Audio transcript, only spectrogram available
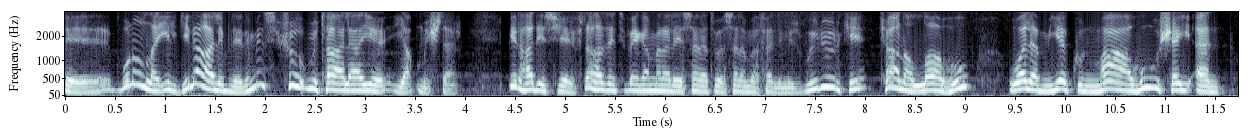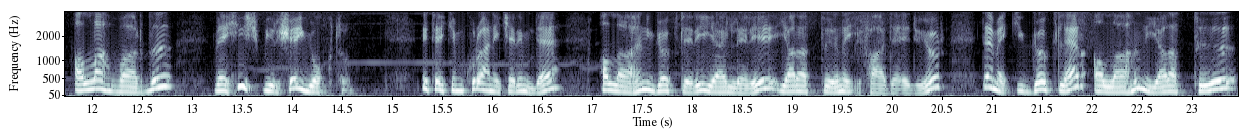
E, bununla ilgili alimlerimiz şu mütalayı yapmışlar. Bir hadis-i şerifte Hazreti Peygamber aleyhissalatü vesselam Efendimiz buyuruyor ki Allahu ve lem yekun ma'ahu şey'en Allah vardı ve hiçbir şey yoktu. Nitekim Kur'an-ı Kerim'de Allah'ın gökleri, yerleri yarattığını ifade ediyor. Demek ki gökler Allah'ın yarattığı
